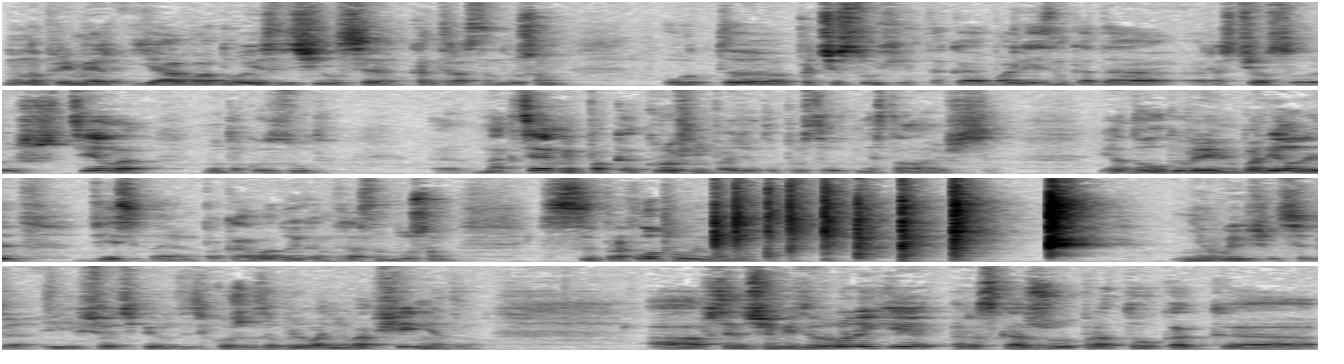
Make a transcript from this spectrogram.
Ну, например, я водой излечился контрастным душем от э, почесухи. Такая болезнь, когда расчесываешь тело, ну такой зуд, ногтями, пока кровь не пойдет, ты просто вот не остановишься. Я долгое время болел, лет 10, наверное, пока водой контрастным душем с прохлопыванием не вылечил себя. И все, теперь вот этих кожных заболеваний вообще нету. А в следующем видеоролике расскажу про то, как э,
